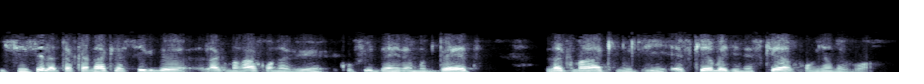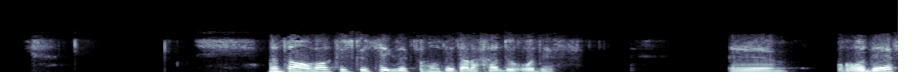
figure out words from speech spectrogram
Ici, c'est la takana classique de l'agmara qu'on a vu, Kufidain Amudbet, l'agmara qui nous dit Efker Bedin Efker qu'on vient de voir. Maintenant, on va voir qu'est-ce que c'est exactement cette halakha de Rodef. Euh, Rodef,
